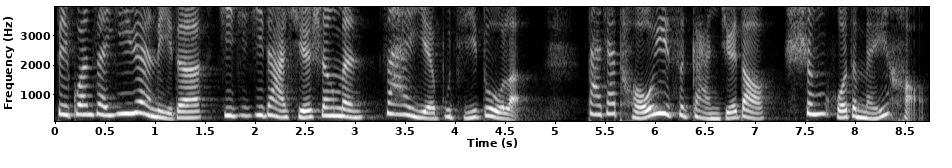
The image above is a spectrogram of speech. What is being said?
被关在医院里的叽叽叽大学生们再也不嫉妒了，大家头一次感觉到生活的美好。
